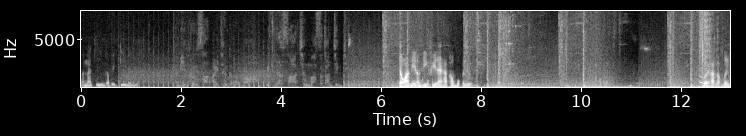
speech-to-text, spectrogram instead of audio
มันน่าจีนกับอีกที่หนึ่งอยู่มีเครื่องสร้างไอเทมกำลังมาวิทยาศาสตร์ช่างมหัศจรรย์จริงจังหวะนี้เรายิงฟรีได้ครับเขาบุกกันอยู่ สวยครับน็อกหนึ่ง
